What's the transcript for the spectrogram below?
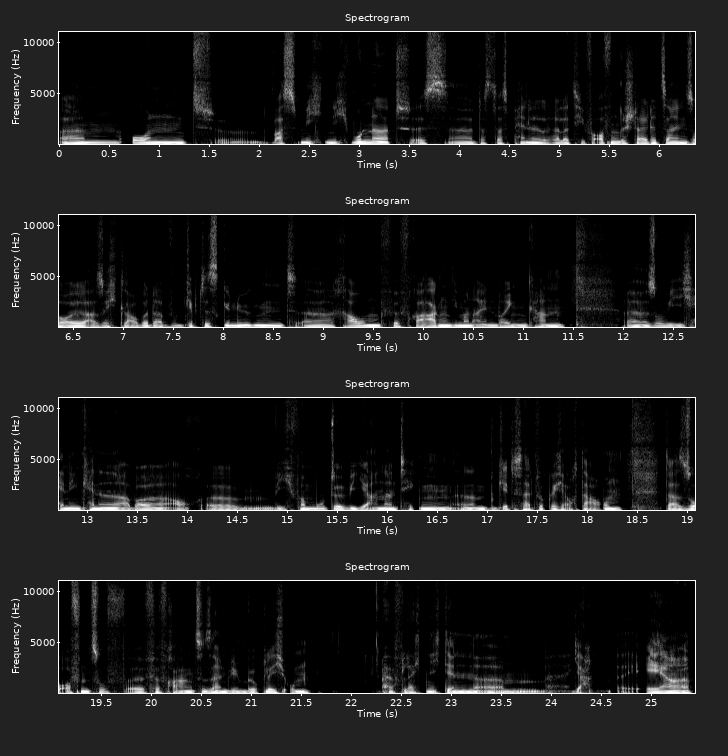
Ähm, und äh, was mich nicht wundert, ist, äh, dass das Panel relativ offen gestaltet sein soll. Also ich glaube, da gibt es genügend äh, Raum für Fragen, die man einbringen kann. So wie ich Henning kenne, aber auch wie ich vermute, wie die anderen ticken, ähm, geht es halt wirklich auch darum, da so offen zu, für Fragen zu sein wie möglich, um vielleicht nicht den, ähm, ja, eher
